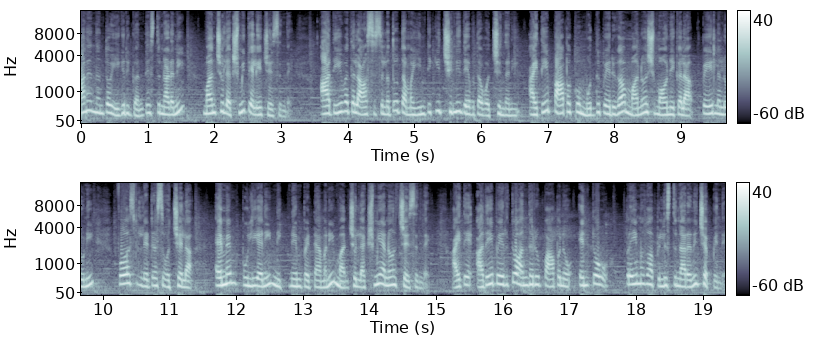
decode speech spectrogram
ఆనందంతో ఎగిరి గంతేస్తున్నాడని మంచు లక్ష్మి తెలియజేసింది ఆ దేవతల ఆశీస్సులతో తమ ఇంటికి చిన్ని దేవత వచ్చిందని అయితే పాపకు ముద్దు పేరుగా మనోజ్ మౌనికల పేర్లలోని ఫస్ట్ లెటర్స్ వచ్చేలా ఎంఎం పులి అని నిక్నేమ్ పెట్టామని మంచు లక్ష్మి అనౌన్స్ చేసింది. అయితే అదే పేరుతో అందరూ పాపను ఎంతో ప్రేమగా పిలుస్తున్నారని చెప్పింది.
